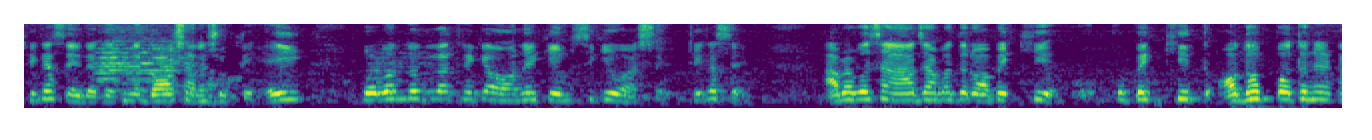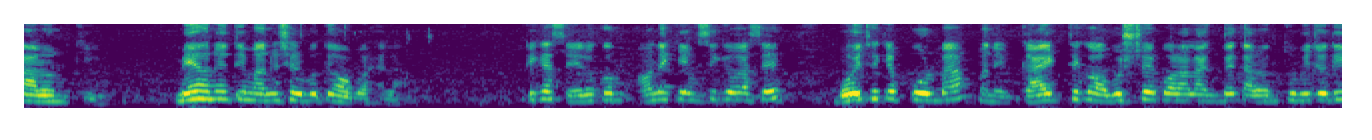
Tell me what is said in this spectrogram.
ঠিক আছে? এই দেখো, এখানে দশ আনা শক্তি। এই প্রবন্ধগুলো থেকে অনেক এমসিকিউ আসে। ঠিক আছে? আবার বলছে, আজ আমাদের অপেক্ষিত উপেক্ষিত অধঃপতনের কারণ কি? মেহনতি মানুষের প্রতি অবহেলা। ঠিক আছে? এরকম অনেক এমসিকিউ আছে। বই থেকে পড়বা মানে গাইড থেকে অবশ্যই পড়া লাগবে। কারণ তুমি যদি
